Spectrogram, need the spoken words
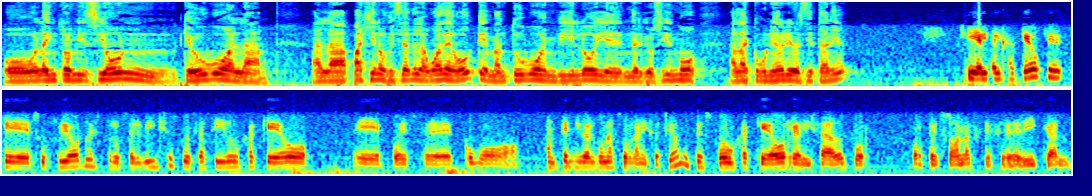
o, la intromisión que hubo a la, a la página oficial de la UADO que mantuvo en vilo y en nerviosismo a la comunidad universitaria? Sí, el, hackeo que, sufrió nuestros servicios pues ha sido un hackeo eh, pues eh, como han tenido algunas organizaciones, es fue un hackeo realizado por por personas que se dedican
